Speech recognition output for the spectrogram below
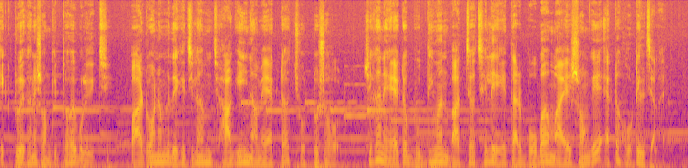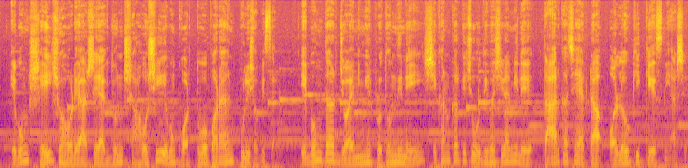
একটু এখানে সংক্ষিপ্তভাবে বলে দিচ্ছি। পার্ট ওয়ান আমরা দেখেছিলাম ঝাগি নামে একটা ছোট্ট শহর। সেখানে একটা বুদ্ধিমান বাচ্চা ছেলে তার বোবা মায়ের সঙ্গে একটা হোটেল চালায় এবং সেই শহরে আসে একজন সাহসী এবং কর্তব্যপরায়ণ পুলিশ অফিসার। এবং তার জয়েনিংয়ের প্রথম দিনেই সেখানকার কিছু অধিবাসীরা মিলে তার কাছে একটা অলৌকিক কেস নিয়ে আসে।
